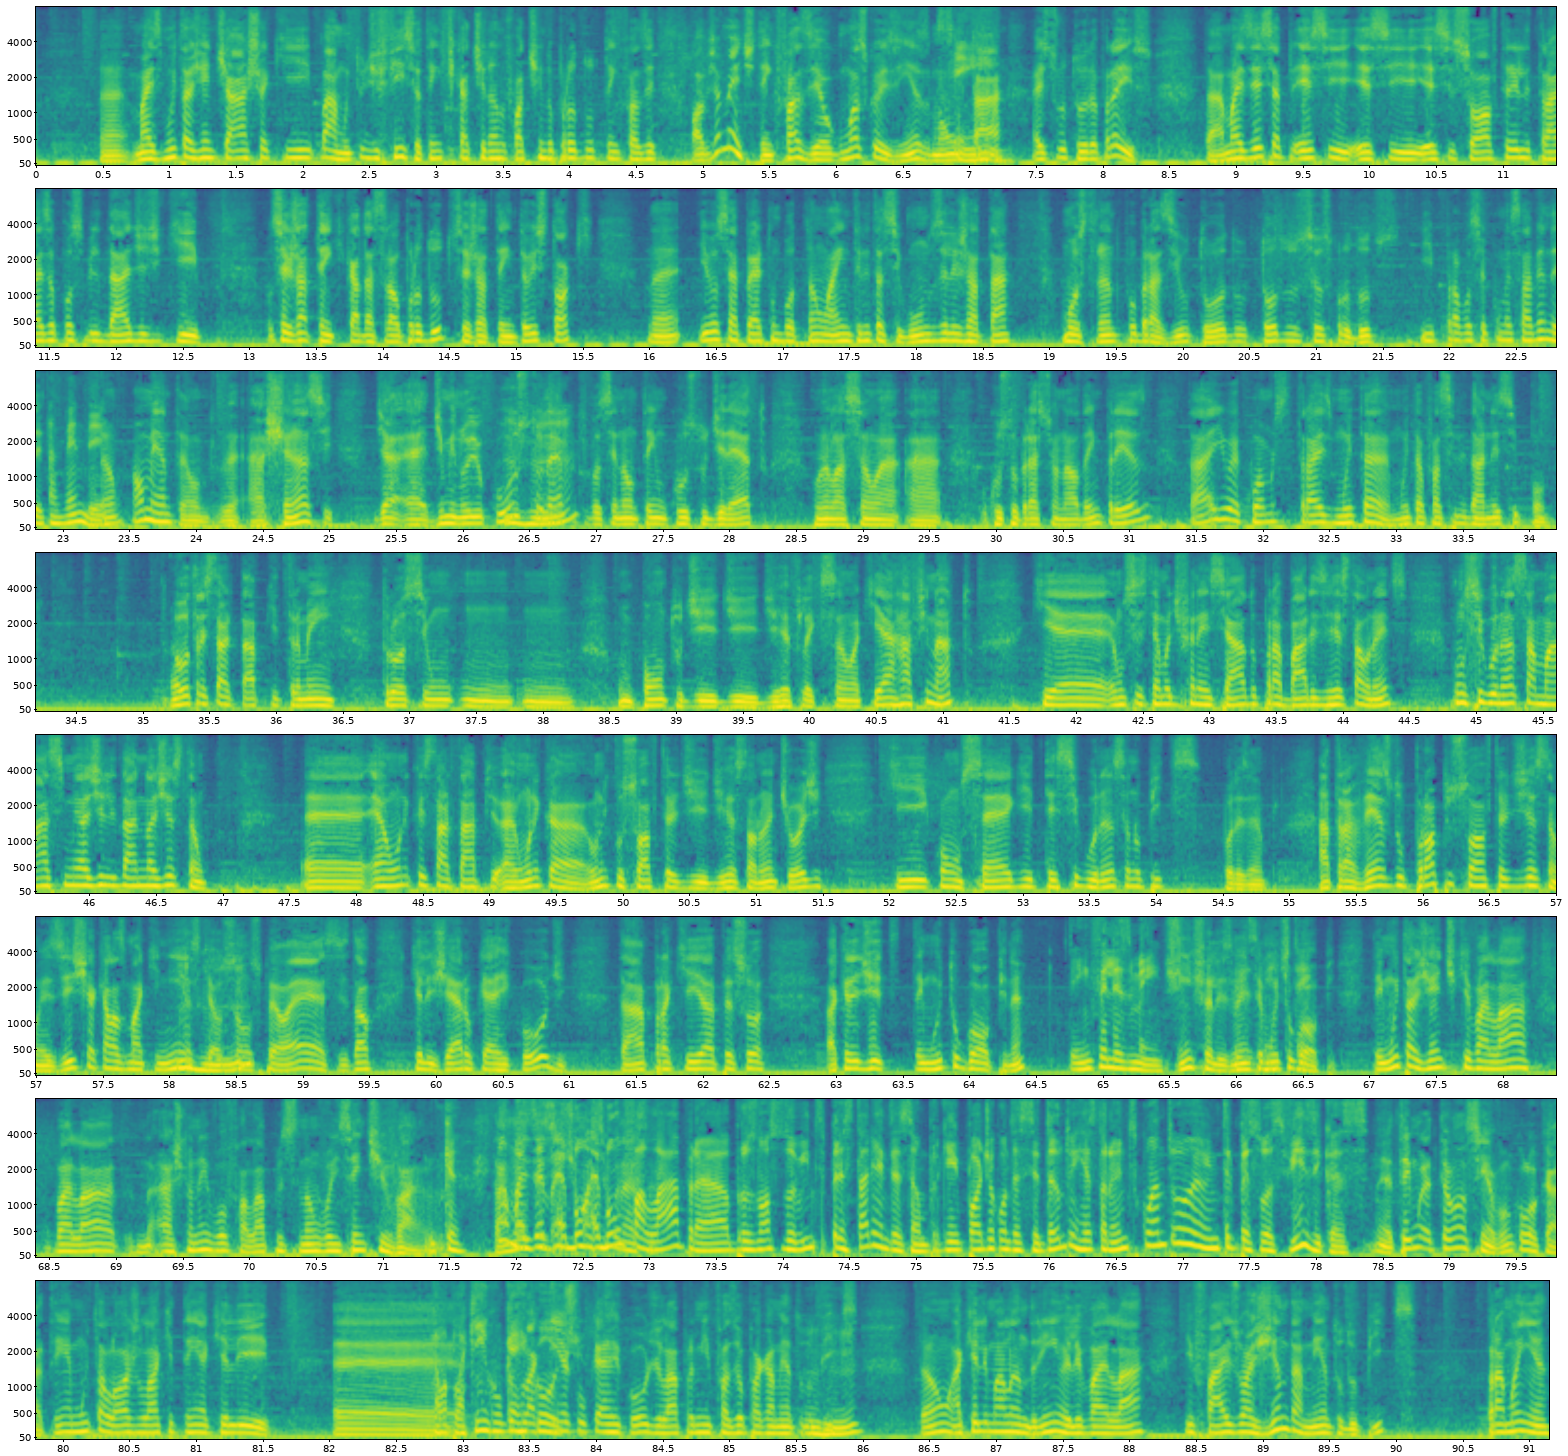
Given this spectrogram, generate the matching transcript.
É, mas muita gente acha que, ah, muito difícil, eu tenho que ficar tirando fotinho do produto, tem que fazer. Obviamente, tem que fazer algumas coisinhas, montar Sim. a estrutura para isso. Tá? Mas esse, esse, esse, esse software ele traz a possibilidade de que você já tem que cadastrar o produto, você já tem teu estoque, né? E você aperta um botão lá em 30 segundos, ele já está mostrando para o Brasil todo todos os seus produtos e para você começar a vender. A vender. Então aumenta a chance de é, diminui o custo, né? uhum. né? Porque você não tem um custo direto com relação a, a o custo operacional da empresa, tá? E o e-commerce traz muita muita facilidade nesse ponto. Outra startup que também trouxe um, um, um, um ponto de, de, de, reflexão aqui é a Rafinato, que é, é um sistema diferenciado para bares e restaurantes com segurança máxima e agilidade na gestão. É, é, a única startup, é a única único software de, de restaurante hoje que consegue ter segurança no Pix, por exemplo, através do próprio software de gestão. Existe aquelas maquininhas uhum. que são os POS e tal, que ele gera o QR Code, tá? Para que a pessoa acredite, tem muito golpe, né? Infelizmente. Infelizmente, tem muito tem. golpe. Tem muita gente que vai lá, vai lá, acho que eu nem vou falar, porque senão vou incentivar. Tá? Não, mas, mas é, é, bom, é bom falar para os nossos ouvintes prestarem atenção, porque pode acontecer tanto em restaurantes quanto entre pessoas físicas. É, tem, então, assim, vamos colocar, tem muita loja lá que tem aquele. É, Aquela plaquinha com QR plaquinha Code. com QR Code lá para mim fazer o pagamento do uhum. Pix. Então, aquele malandrinho, ele vai lá e faz o agendamento do Pix para amanhã.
